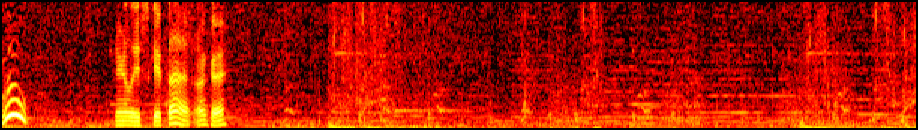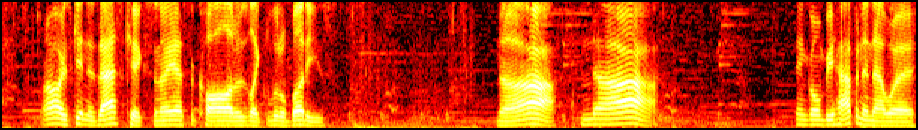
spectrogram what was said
Woo! Nearly escaped that, okay. Oh, he's getting his ass kicked, so now he has to call out his, like, little buddies. Nah, nah. Ain't gonna be happening that way.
